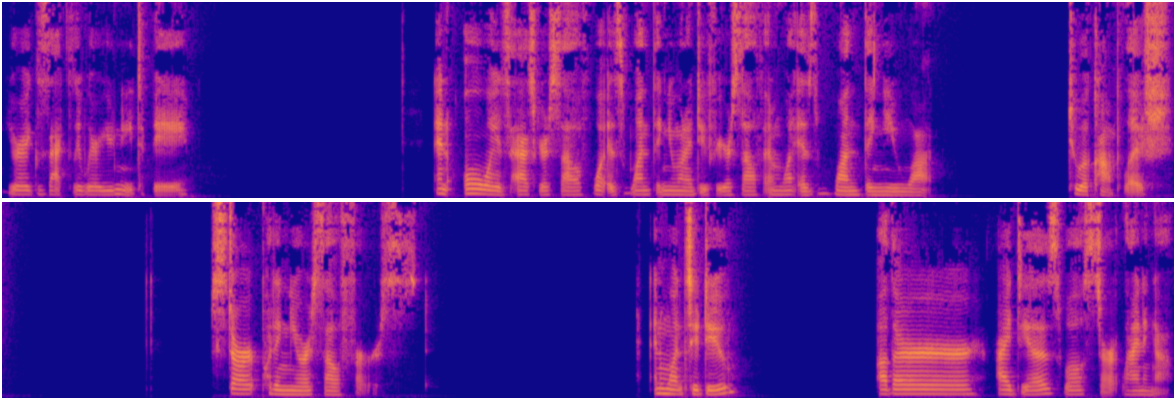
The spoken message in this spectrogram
you're exactly where you need to be. And always ask yourself what is one thing you want to do for yourself and what is one thing you want to accomplish. Start putting yourself first. And once you do, other ideas will start lining up.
